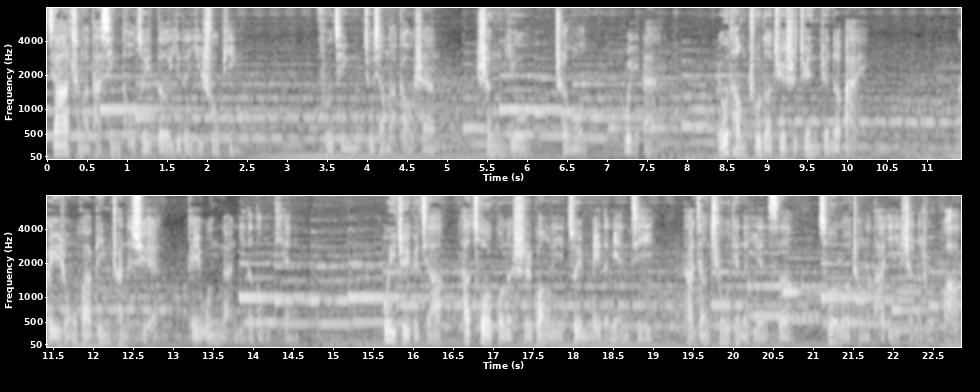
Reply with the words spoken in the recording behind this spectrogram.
加成了他心头最得意的艺术品。父亲就像那高山，深幽、沉稳、伟岸，流淌出的却是涓涓的爱。可以融化冰川的雪，可以温暖你的冬天。为这个家，他错过了时光里最美的年纪，他将秋天的颜色错落成了他一生的荣华。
